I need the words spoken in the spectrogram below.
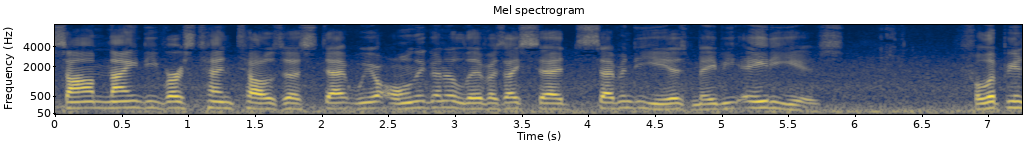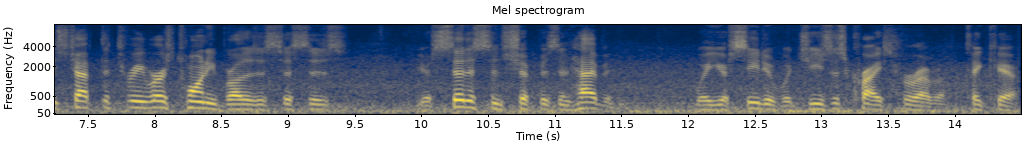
Psalm 90, verse 10 tells us that we are only going to live, as I said, 70 years, maybe 80 years. Philippians chapter 3, verse 20, brothers and sisters, your citizenship is in heaven, where you're seated with Jesus Christ forever. Take care.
